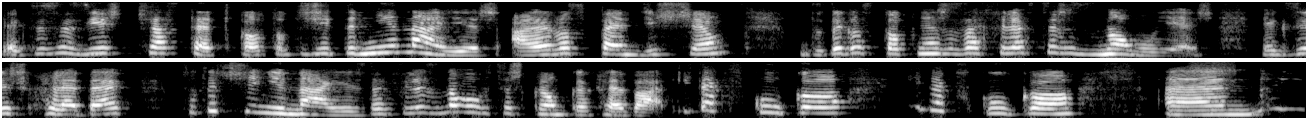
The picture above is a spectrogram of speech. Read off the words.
Jak chcesz sobie zjeść ciasteczko, to ty się tym nie najesz, ale rozpędzisz się do tego stopnia, że za chwilę chcesz znowu jeść. Jak zjesz chlebek, to też się nie najesz, za chwilę znowu chcesz kromkę chleba. I tak w kółko, i tak w kółko. E, No i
